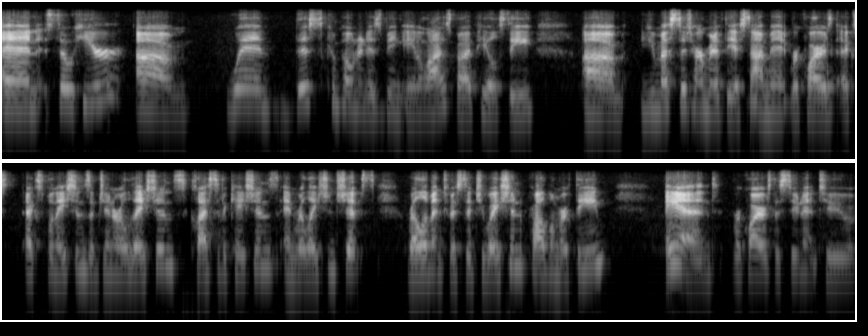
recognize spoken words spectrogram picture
And so here, um, when this component is being analyzed by PLC, Um, you must determine if the assignment requires ex explanations of generalizations, classifications, and relationships relevant to a situation, problem, or theme, and requires the student to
